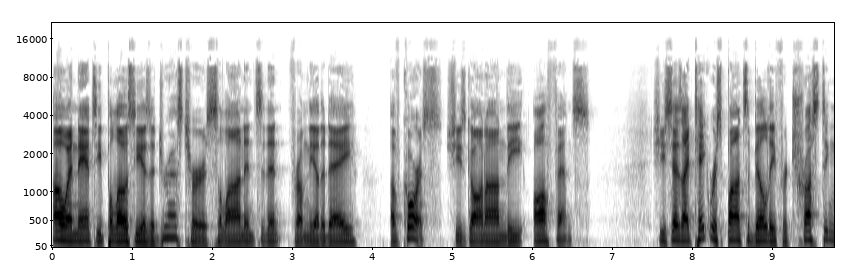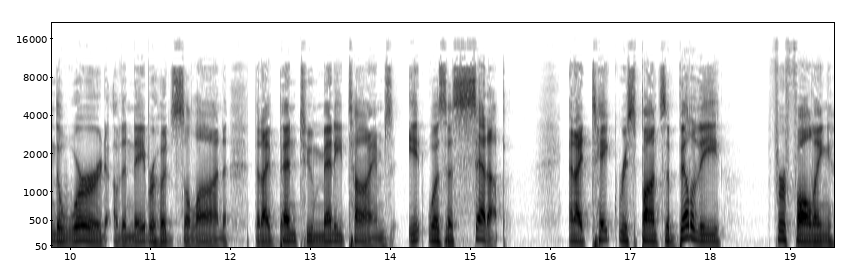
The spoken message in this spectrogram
Oh, and Nancy Pelosi has addressed her salon incident from the other day. Of course, she's gone on the offense. She says, I take responsibility for trusting the word of the neighborhood salon that I've been to many times. It was a setup. And I take responsibility for falling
